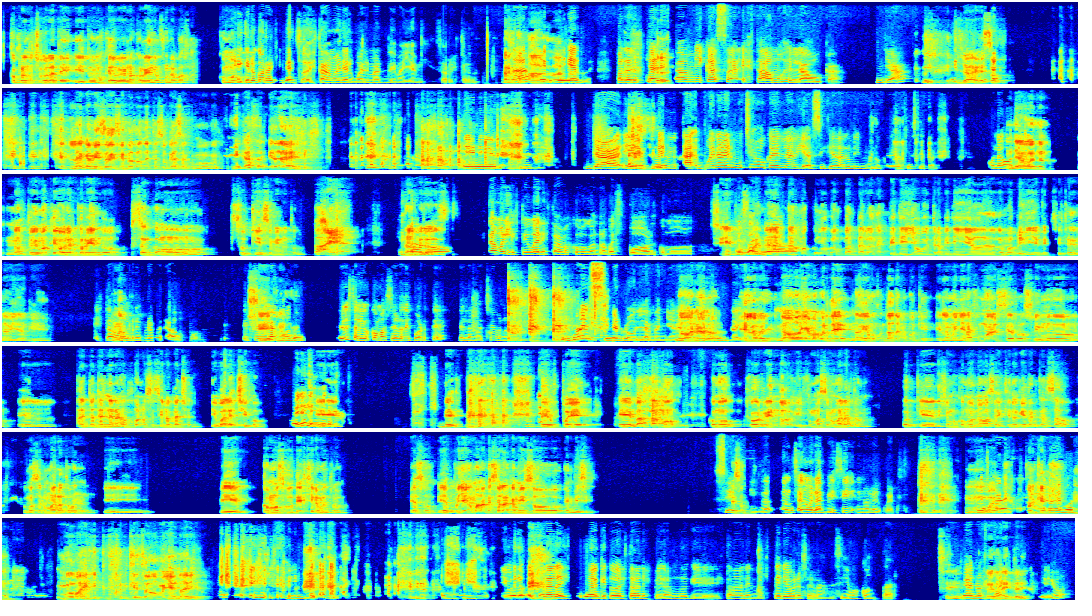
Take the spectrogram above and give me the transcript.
comprando chocolate y tuvimos que volvernos corriendo, fue una paja. Como, Eh, quiero corregir eso. Estábamos en el Walmart de Miami. Sorry, perdón. Nada Ah, que ver. Para los que han Pero- estado en mi casa, estábamos en la OCA. ¿Ya? ya eso. La camisa diciendo dónde está su casa, como mi casa queda en... Eh, ya, eh, pueden, ah, pueden haber muchas OCA en la vida, así que da lo mismo, no creo que sepan. Una hora. Ya bueno, nos tuvimos que volver corriendo, son como sus 15 minutos. Ay, no, pero Estábamos, listos igual, estábamos como con ropa sport, como... Sí, pues para nada estábamos como con pantalones pitillo, ultra pitillo, de lo más pitillo que existe en la vida que... Estábamos No. re preparados, po. Ese Sí, día como como- que... Creo que salimos como a hacer deporte en la noche, ¿o no? Fuimos al cerro en la mañana. No, no, ¿te no, en la mañana, no, ya me acordé, nos habíamos juntado también porque en la mañana fuimos al cerro, subimos el Alto del Naranjo, no sé si lo cachan, igual es chico. ¿No era el Eh, de- después eh, bajamos como corriendo y fuimos a hacer un maratón, porque dijimos como, no, sabéis que no quedé tan cansado. Fuimos a hacer un maratón y, y como sus 10 kilómetros. Y eso, y después llegamos a la casa de la camiso en bici. Sí. Eso, ¿Y de dónde sacamos las bici? No recuerdo. muy. Saben, Porque, muy guay, porque somos millonarios. sí. Y bueno, esta era la historia que todos estaban esperando, que estaba en el misterio, pero se las decidimos contar. Sí, ya no está en historia. misterio.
